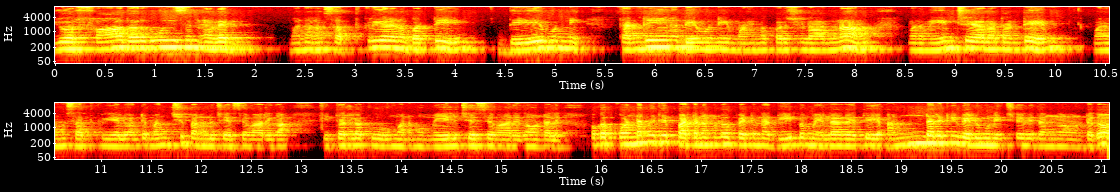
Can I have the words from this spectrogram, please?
your father who is in heaven మన సత్క్రియలను బట్టి దేవుణ్ణి తండ్రి అయిన దేవుణ్ణి మహిమపరచులాగిన మనం ఏం చేయాలటంటే మనము సత్క్రియలు అంటే మంచి పనులు చేసేవారిగా. ఇతరులకు మనము మేలు చేసేవారిగా ఉండాలి. ఒక కొండ మీద పట్టణంలో పెట్టిన దీపం ఎలాగైతే అందరికీ వెలుగునిచ్చే విధంగా ఉంటుందో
